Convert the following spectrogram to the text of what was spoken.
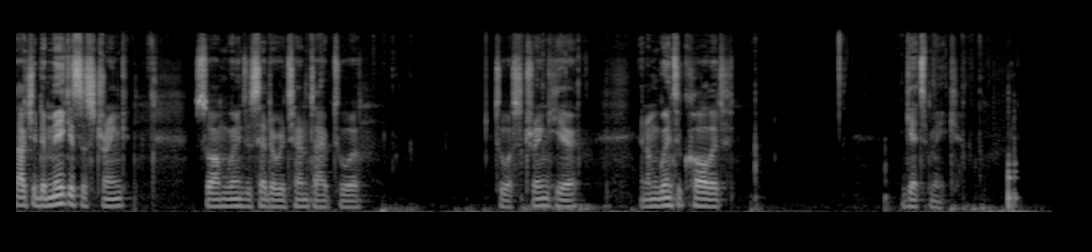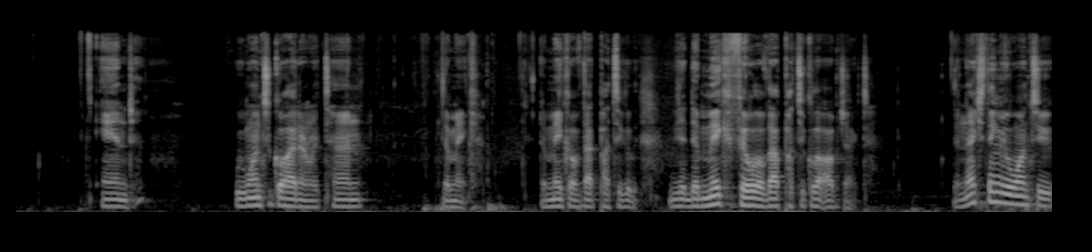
actually the make is a string. So I'm going to set the return type to a to a string here and I'm going to call it get make and we want to go ahead and return the make the make of that particular the, make field of that particular object. The next thing we want to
